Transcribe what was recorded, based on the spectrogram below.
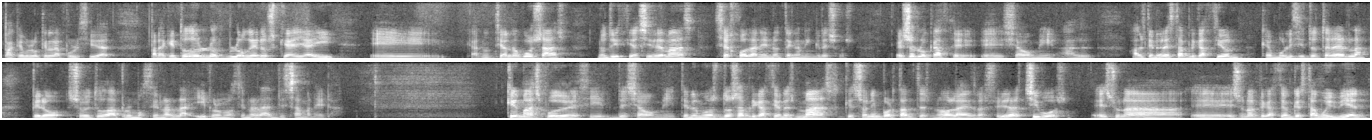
para que bloquee la publicidad. Para que todos los blogueros que hay ahí eh, anunciando cosas, noticias y demás, se jodan y no tengan ingresos. Eso es lo que hace eh, Xiaomi al, al tener esta aplicación, que es muy lícito tenerla, pero sobre todo a promocionarla y promocionarla de esa manera. ¿Qué más puedo decir de Xiaomi? Tenemos dos aplicaciones más que son importantes, ¿no? La de transferir archivos es una, eh, es una aplicación que está muy bien,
